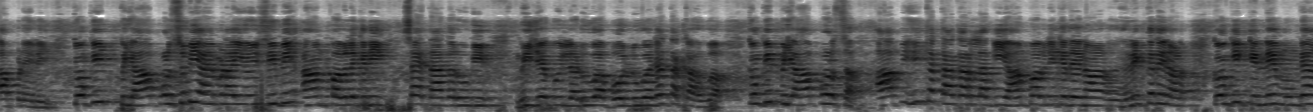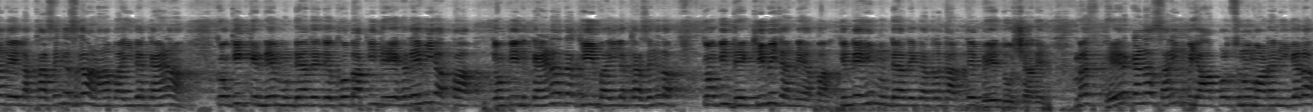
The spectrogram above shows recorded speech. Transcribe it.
ਆਪਣੇ ਲਈ। ਕਿਉਂਕਿ ਪੰਜਾਬ ਪੁਲਿਸ ਵੀ ਐ ਬਣਾਈ ਹੋਈ ਸੀ ਵੀ ਆਮ ਪਬਲਿਕ ਦੀ ਸਹਾਇਤਾ ਕਰੂਗੀ, ਵੀ ਜੇ ਕੋਈ ਲੜੂਗਾ ਬੋਲੂਗਾ ਜਾਂ ਧੱਕਾ ਹੋਊਗਾ। ਕਿਉਂਕਿ ਪੰਜਾਬ ਪੁਲਿਸ ਆਪ ਹੀ ਧੱਕਾ ਕਰਨ ਲੱਗੀ ਆਮ ਪਬਲਿਕ ਦੇ ਨਾਲ ਹਰ ਇੱਕ ਦੇ ਨਾਲ, ਕਿਉਂਕਿ ਕਿੰਨੇ ਮੁੰਡਿਆਂ ਦੇ ਲੱਖਾ ਸਿੰਘ ਸਘਾਣਾ ਬਾਈ ਦਾ ਕਹਿਣਾ, ਕਿਉਂਕਿ ਕਿੰਨੇ ਮੁੰਡਿਆਂ ਦੇ ਦੇਖੋ, ਬਾਕੀ ਦੇਖਦੇ ਵੀ ਆਪਾਂ, ਕਿਉਂਕਿ ਕਹਿਣਾ ਤਾਂ ਕੀ ਬਾਈ ਲੱਖਾ ਸਿੰਘ ਦਾ, ਕਿਉਂਕਿ ਦੇਖੀ ਵੀ ਜਾਂਦੇ ਆਪਾਂ, ਕਿੰਨੇ ਹੀ ਮੁੰਡਿਆਂ ਦੇ ਕਤਲ ਕਰਤੇ ਬੇਦੋਸ਼ਾਂ ਦੇ। ਮੈਂ ਫੇਰ ਕਹਿਣਾ, ਸਾਰੀ ਪੰਜਾਬ ਪੁਲਿਸ ਨੂੰ ਮਾੜਾ ਨਹੀਂ ਕਹਦਾ,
